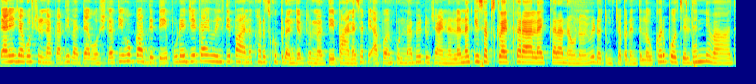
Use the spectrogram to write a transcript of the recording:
त्याने ज्या गोष्टीला नकार दिला त्या गोष्टीला ती होकार देते. पुढे जे काय होईल ते पाहणं खरंच खूप रंजक ठरणार. ते पाहण्यासाठी आपण पुन्हा भेटू चॅनलला नक्की सबस्क्राईब करा लाईक करा. नवनवीन व्हिडिओ तुमच्यापर्यंत लवकर पोहोचेल. धन्यवाद.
